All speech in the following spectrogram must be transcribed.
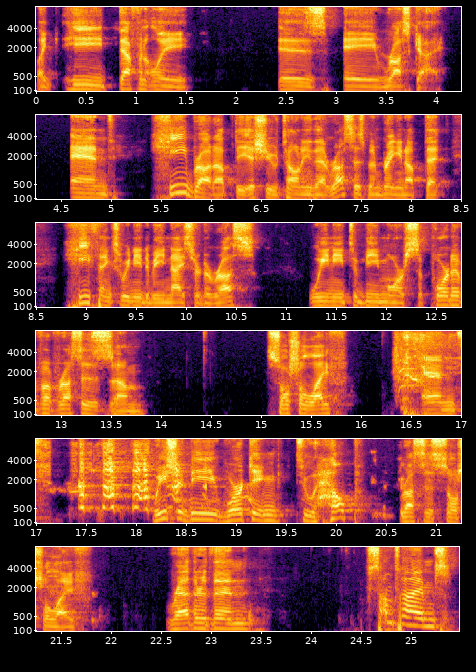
Like he definitely is a russ guy. And he brought up the issue tony that russ has been bringing up that he thinks we need to be nicer to russ. We need to be more supportive of russ's um, social life. And we should be working to help Russ's social life rather than sometimes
